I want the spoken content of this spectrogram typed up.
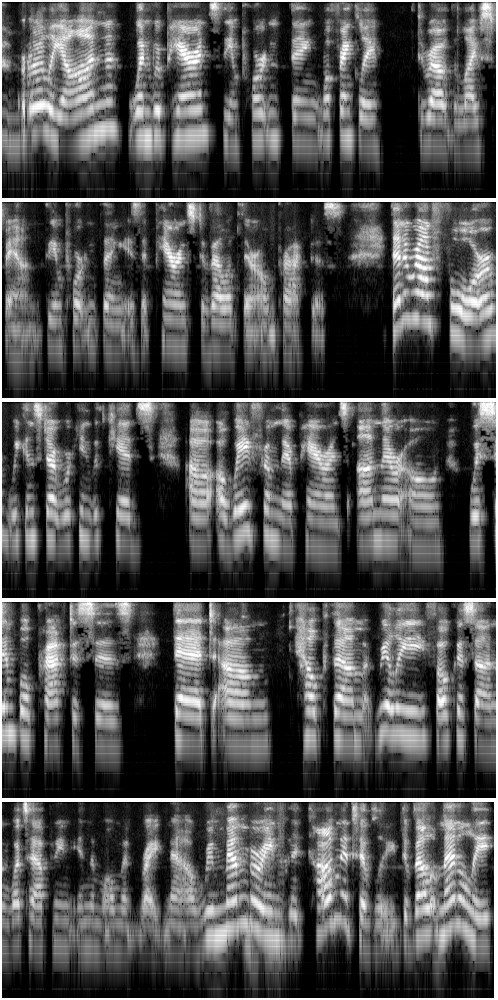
mm-hmm. early on, when we're parents, the important thing, well, frankly, throughout the lifespan. The important thing is that parents develop their own practice. Then around four, we can start working with kids uh, away from their parents on their own with simple practices that um, help them really focus on what's happening in the moment right now, remembering mm-hmm. that cognitively, developmentally,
